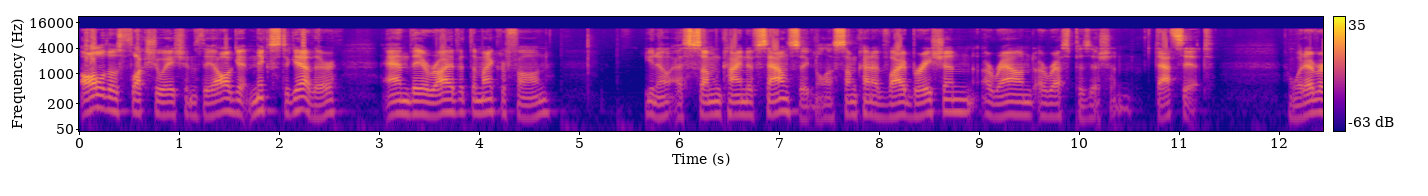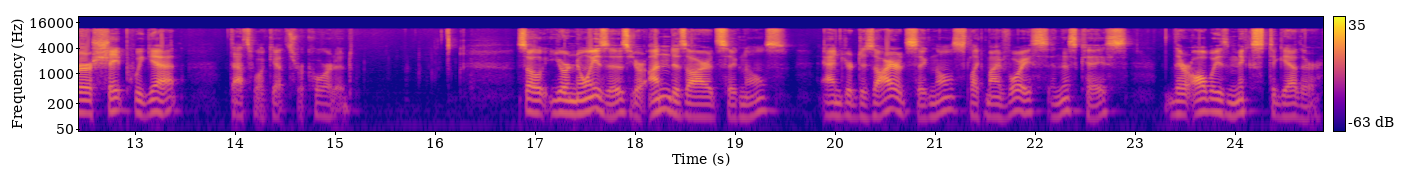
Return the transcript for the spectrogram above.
All of those fluctuations, they all get mixed together and they arrive at the microphone, you know, as some kind of sound signal, as some kind of vibration around a rest position. That's it. And whatever shape we get, that's what gets recorded. So your noises, your undesired signals, and your desired signals, like my voice in this case, they're always mixed together.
